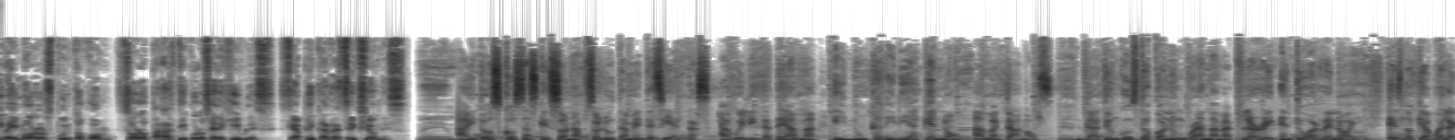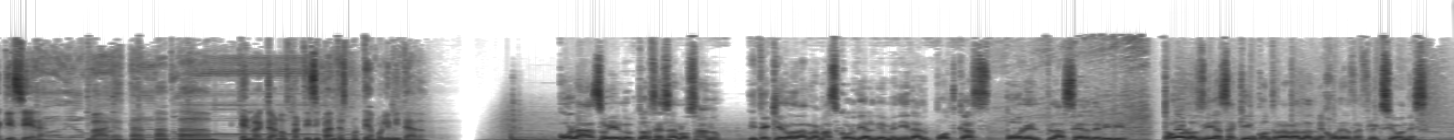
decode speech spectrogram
ebaymotors.com solo para artículos elegibles. Se aplican restricciones. Hay dos cosas que son absolutamente ciertas. Abuelita te ama y nunca diría que no a McDonald's. Date un gusto con un Grandma McFlurry en tu orden hoy. Es lo que abuela quisiera. Barata En McDonald's participantes por tiempo limitado. Hola, soy el doctor César Lozano y te quiero dar la más cordial bienvenida al podcast Por el placer de vivir. Todos los días aquí encontrarás las mejores reflexiones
